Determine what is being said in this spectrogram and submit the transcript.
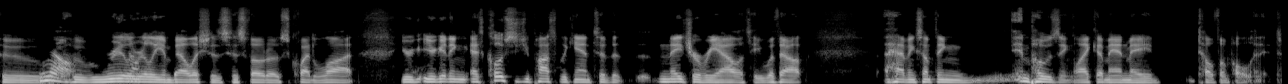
who no. who really no. really embellishes his photos quite a lot. You're you're getting as close as you possibly can to the nature of reality without having something imposing like a man-made telephone pole in it.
